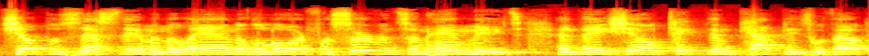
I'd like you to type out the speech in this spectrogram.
shall possess them in the land of the Lord for servants and handmaids, and they shall take them captives without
